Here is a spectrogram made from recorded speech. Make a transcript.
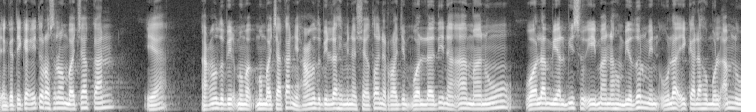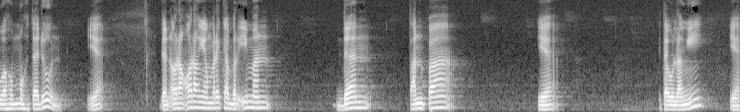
yang ketika itu Rasulullah membacakan ya A'udzu membacakannya A'udzu billahi minasyaitonir rajim walladzina amanu wa lam yalbisu imanahum bidzulmin ulaika lahumul amnu wa hum muhtadun. Ya dan orang-orang yang mereka beriman dan tanpa ya kita ulangi ya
